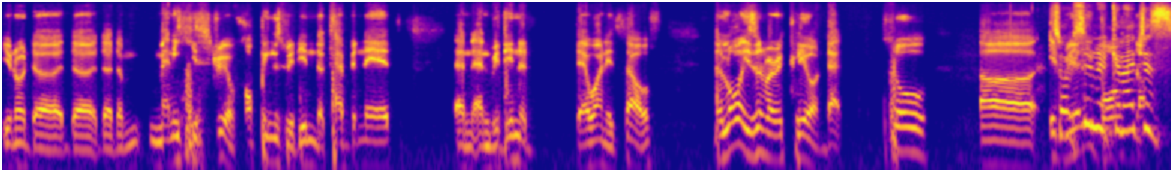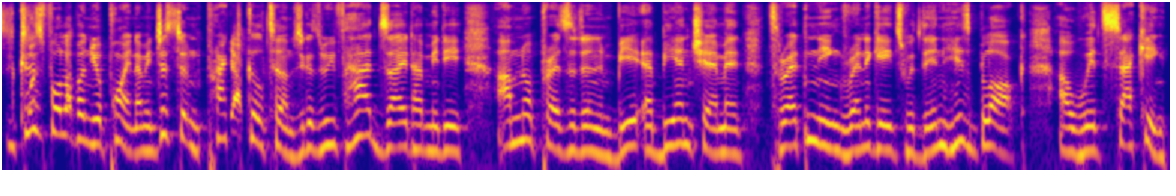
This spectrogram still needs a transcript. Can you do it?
you know, the the the, the many history of hoppings within the cabinet, and and within the Dewan itself. The law isn't very clear on that. So uh, so, really can I just just follow up on your point? I mean, just in practical yeah. terms, because we've had Zahid Hamidi, UMNO president and B- uh, BN chairman, threatening renegades within his bloc uh, with sacking.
